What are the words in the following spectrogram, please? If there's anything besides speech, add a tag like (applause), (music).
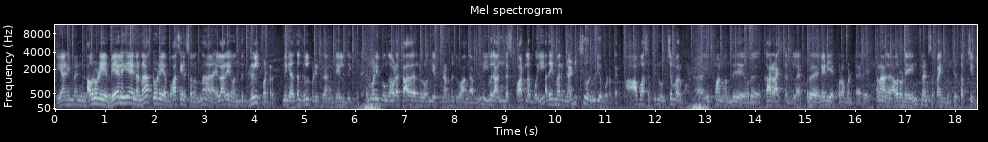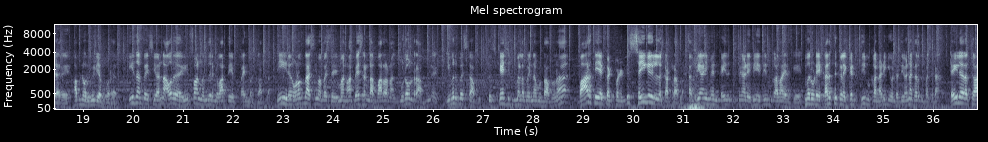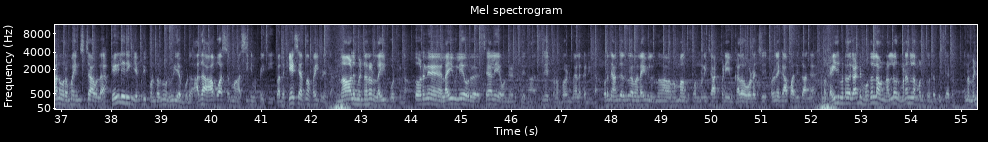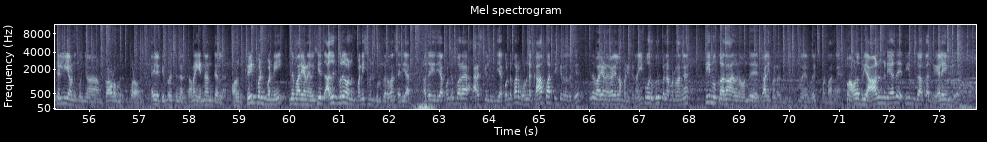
பிரியாணி அவருடைய வேலையே என்னன்னா அவருடைய பாஷையில் சொல்லணும்னா எல்லாரையும் வந்து கிரில் பண்றது. நீங்க அதான் கிரில் பண்ணிட்டு இருக்காங்க ஜெயிலில் தூக்கி போட்டு. செம்மணி பூங்காவோட காதலர்கள் வந்து எப்படி நடந்துக்குவாங்க அப்படின்னு இவர் அந்த ஸ்பாட்ல போய் அதே மாதிரி நடிச்சு ஒரு வீடியோ போட்டிருக்காரு. ஆபாசத்தின் உச்சமா இருக்கும். இர்ஃபான் வந்து ஒரு கார் ஆக்சிடென்ட்ல ஒரு லேடியை கொலை பண்ணிட்டாரு. ஆனா அவருடைய இன்ஃபுளுன்ஸை பயன்படுத்தி தப்பிச்சிட்டாரு அப்படின்னு ஒரு வீடியோ போடுறாரு. இதுதான் பேசியான்னு அவர் இர்ஃபான் வந்து ரெண்டு வார்த்தையை பயன்படுத்துறாப்ல நீ உனக்கு தான் அசிங்கமா பேச தெரியுமா? நான் பேசுறேன்டா பாடுறேன் நான் குடோன்றா அப்படின்னு இவர் பேசுறாப்ல ஸ்டேஜுக்கு மேல போய் என்ன பண்றாப்லன்னா வார்த்தையை கட் பண்ணிட்டு செய்கைகளில் காட்டுறாப்ல. பிரியாணி மேன் கைதுக்கு பின்னாடி திமுக தான் இருக்கு. இவருடைய கருத்துக்களை கேட்டு திமுக நடுங்கி விட்டது. என்ன கருத்து பேசுறான்? டெய்லருக்கான ஒரு அம்மா இன்ஸ்டாவில் டெய்லரிங் எப்படி பண்றதுன்னு ஒரு வீடியோ போடு. அதை ஆபாசமா அசிங்கமா பேசி. இப்போ அந்த கேசிஆர் தான் ஃபைல் பண்ணியிருக்கான். நாலு மணி நேரம் லைவ் போட்டிருக்கான். உடனே லைவ்லயே ஒரு சேலையை ஒன்று எடுத்து நான் சூசைட் பண்ண போறேன்னு மேலே கட்டிட்டான். உடனே அங்க இருக்கிறவன் லைவ்ல இருந்தோம் அவங்க அம்மாவுக்கு ஃபோன் பண்ணி சாட் பண்ணி கதவை உடச்சு உடனே காப்பாத்திட்டாங்க. நம்ம கைது பண்றதை காட்டி முதல்ல அவன் நல்ல ஒரு மனநல மருத்துவத்தை போய் சேர்க்கணும். ஏன்னா மென்டலி அவனுக்கு கொஞ்சம் ப்ராப்ளம் இருக்கு போல அவனுக்கு. கையில் டிப்ரெஷன் இருக்கானா என்னன்னு தெரியல. அவனுக்கு ட்ரீட்மெண்ட் பண்ணி இந்த மாதிரியான விஷயத்தை அதுக்கு பிறகு அவனுக்கு பனிஷ்மெண்ட் கொடுக்குறது தான் சரியா இருக்கும். மத ரீதியாக கொண்டு போற அரசியல் ரீதியாக கொண்டு போற உன்னை காப்பாத்திக்கிறதுக்கு இந்த மாதிரியான வேலையெல்லாம் பண்ணிட்டு இருக்கான் இப்போ ஒரு குரூப் என்ன பண்றாங்க? திமுக தான் அவனை வந்து காலி பண்றதுக்கு முயற்சி- பண்றாங்க. அவ்வளவு பெரிய ஆளும் கிடையாது. திமுக அது வேலையும் கிடையாது.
